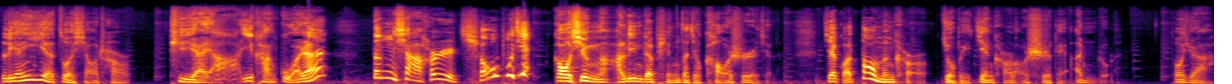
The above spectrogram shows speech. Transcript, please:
连夜做小抄贴呀，一看果然灯下黑瞧不见，高兴啊，拎着瓶子就考试去了。结果到门口就被监考老师给摁住了。同学啊，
